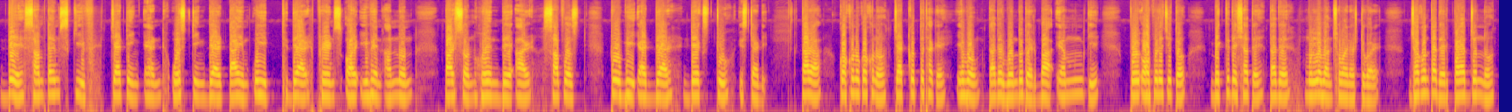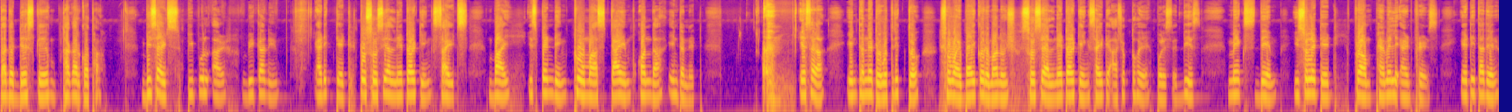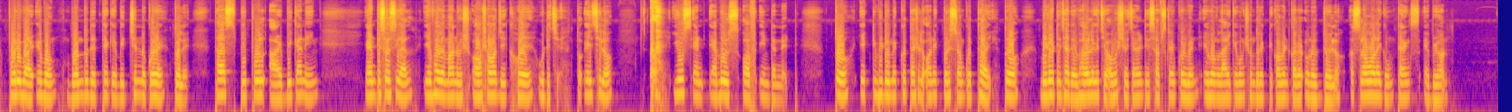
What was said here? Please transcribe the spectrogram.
They sometimes keep chatting and wasting their time with their friends or even unknown person when they are supposed to be at their desk to study তারা কখনো কখনো চ্যাট করতে থাকে এবং তাদের বন্ধুদের বা এমনকি অপরিচিত ব্যক্তিদের সাথে তাদের মূল্যবান সময় নষ্ট করে, যখন তাদের পড়ার জন্য তাদের ডেস্কে থাকার কথা। Besides people are becoming addicted to social networking sites by spending too much time on the internet এছাড়া ইন্টারনেটে অতিরিক্ত সময় ব্যয় করে মানুষ সোশ্যাল নেটওয়ার্কিং সাইটে আসক্ত হয়ে পড়েছে। This makes them isolated from family and friends এটি তাদের পরিবার এবং বন্ধুদের থেকে বিচ্ছিন্ন করে তোলে। থাস পিপুল আর বিকানিং অ্যান্টিসোশিয়াল এভাবে মানুষ অসামাজিক হয়ে উঠেছে। তো এই ছিল use and abuse of internet তো একটি ভিডিও মেক করতে আসলে অনেক পরিশ্রম করতে হয়। তো ভিডিওটি যাদের ভালো লেগেছে অবশ্যই চ্যানেলটি সাবস্ক্রাইব করবেন এবং লাইক এবং সুন্দর একটি কমেন্ট করার অনুরোধ রইল। আসসালামু আলাইকুম থ্যাংকস এভরিওয়ান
